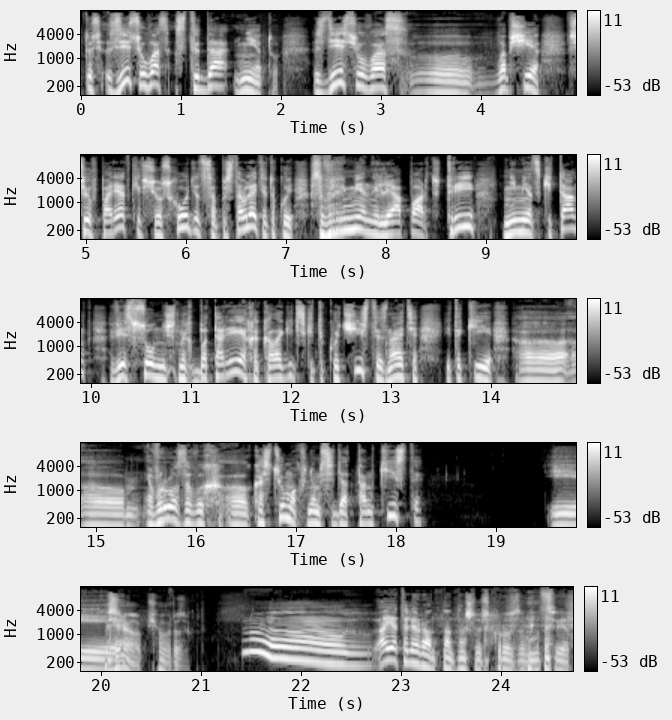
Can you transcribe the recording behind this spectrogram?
То есть здесь у вас стыда нету. Здесь у вас э, вообще все в порядке, все сходится. Представляете, такой современный Леопард-3, немецкий танк, весь в солнечных батареях, экологически такой чистый, знаете, и такие э, э, в розовых э, костюмах в нем сидят танкисты. И... Зеленый, почему розовый? Ну, а я толерантно отношусь к розовому цвету.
